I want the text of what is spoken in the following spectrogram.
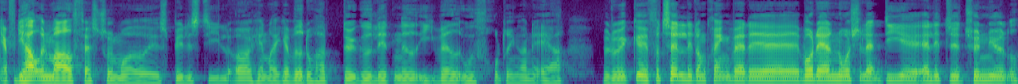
Ja, for de har jo en meget fasttømret øh, spillestil, og Henrik, jeg ved, du har dykket lidt ned i, hvad udfordringerne er. Vil du ikke uh, fortælle lidt omkring, hvad det er, hvor det er, at Nordsjælland de, uh, er lidt uh, tynde i øllet?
